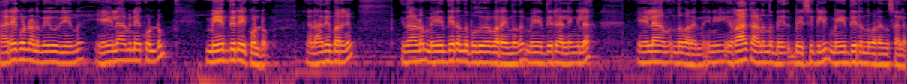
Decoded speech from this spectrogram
ആരെ കൊണ്ടാണ് ദൈവം ചെയ്യുന്നത്? ഏലാമിനെ കൊണ്ടും മേദ്യരെ കൊണ്ടും. ഞാൻ ആദ്യം പറഞ്ഞു ഇതാണ് മേദ്യരെന്ന് പൊതുവേ പറയുന്നത്. മേദ്യർ അല്ലെങ്കിൽ ഏലാം എന്ന് പറയുന്നത്. ഇനി ഇറാഖാണെന്ന് ബേസിക്കലി മേദ്യർ എന്ന് പറയുന്ന സ്ഥലം.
